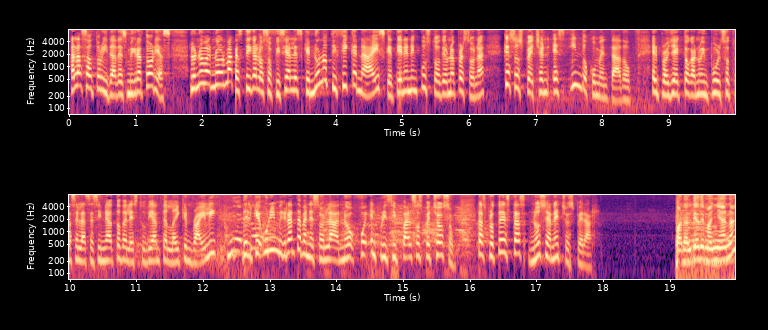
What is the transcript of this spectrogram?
a las autoridades migratorias. La nueva norma castiga a los oficiales que no notifiquen a ICE que tienen en custodia a una persona que sospechen es indocumentado. El proyecto ganó impulso tras el asesinato del estudiante Laken Riley, del que un inmigrante venezolano fue el principal sospechoso. Las protestas no se han hecho esperar. Para el día de mañana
